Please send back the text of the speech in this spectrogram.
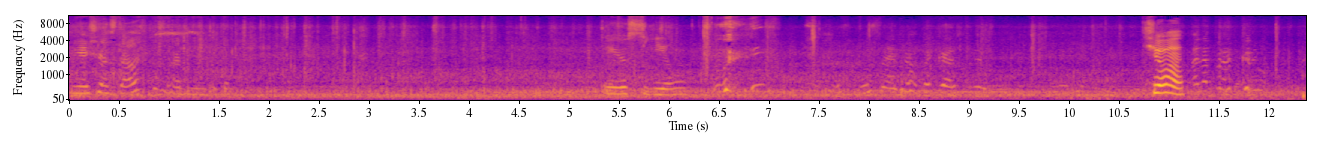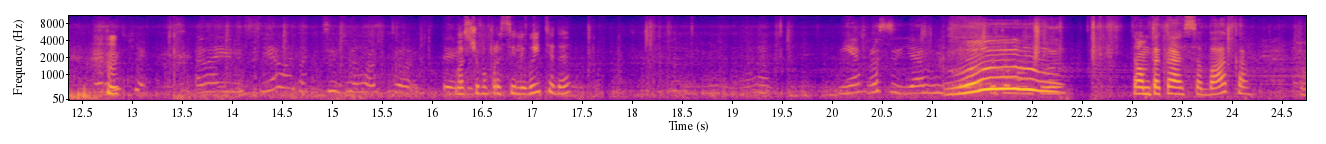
У меня еще осталось помада на? Ты ее съела. Вкусная прям такая, Че? Она. Короче, она еле села так тяжело, что... э, Вас что, попросили выйти, да? Нет, просто я вышла. Там такая собака. У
